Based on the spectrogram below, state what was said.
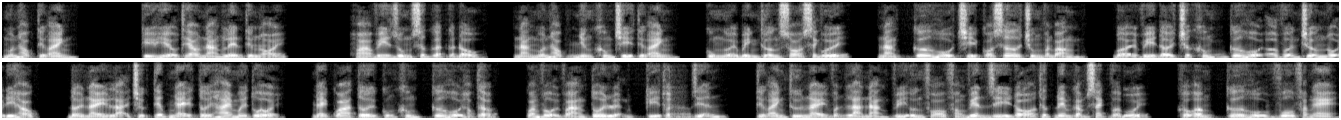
Muốn học tiếng Anh. Kỳ hiểu theo nàng lên tiếng nói. Hoa vi dùng sức gật gật đầu, nàng muốn học nhưng không chỉ tiếng Anh, cùng người bình thường so sánh với, nàng cơ hồ chỉ có sơ trung văn bằng, bởi vì đời trước không cơ hội ở vườn trường nội đi học, đời này lại trực tiếp nhảy tới 20 tuổi, nhảy qua tới cũng không cơ hội học tập, quan vội vàng tôi luyện kỹ thuật diễn, tiếng Anh thứ này vẫn là nàng vì ứng phó phóng viên gì đó thức đêm gặm sách vở bối, khẩu âm cơ hồ vô pháp nghe.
